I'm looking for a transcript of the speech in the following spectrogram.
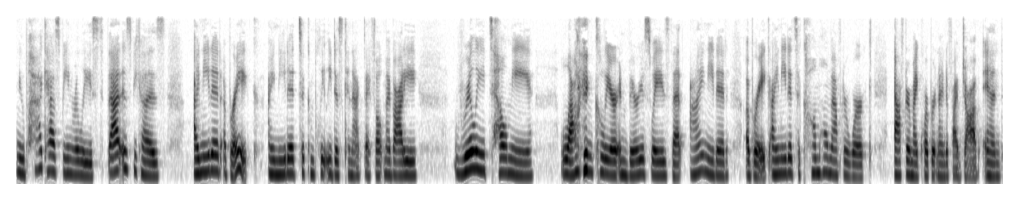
new podcasts being released, that is because I needed a break. I needed to completely disconnect. I felt my body really tell me loud and clear in various ways that I needed a break. I needed to come home after work, after my corporate nine to five job, and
